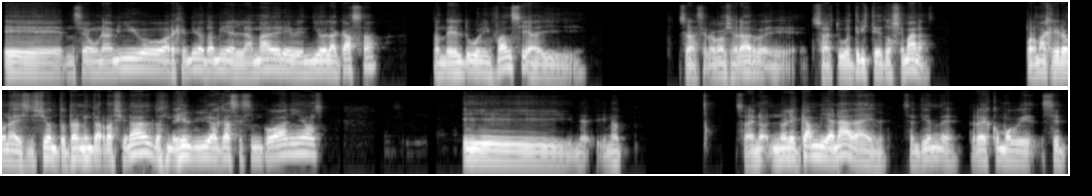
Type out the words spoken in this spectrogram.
Eh, no sé, un amigo argentino también, la madre vendió la casa donde él tuvo la infancia y, o sea, se lo va a llorar, o sea, estuvo triste dos semanas. Por más que era una decisión totalmente racional, donde él vivió acá hace cinco años y, no, o sea, no, le cambia nada a él, ¿se entiende? Pero es como que se,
